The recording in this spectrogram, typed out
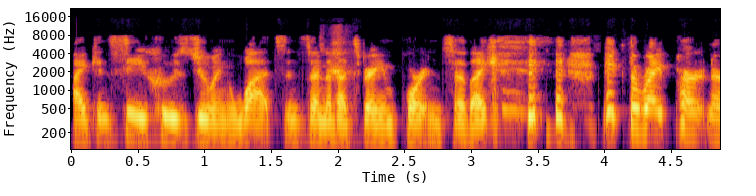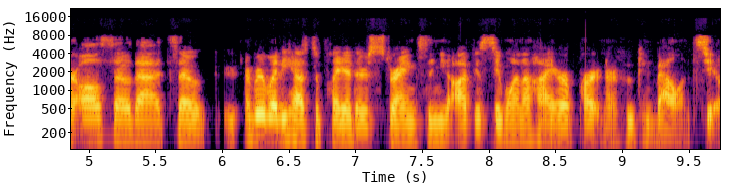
I can see who's doing what. And so now that's very important. So, like, pick the right partner, also that. So everybody has to play to their strengths. And you obviously want to hire a partner who can balance you.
